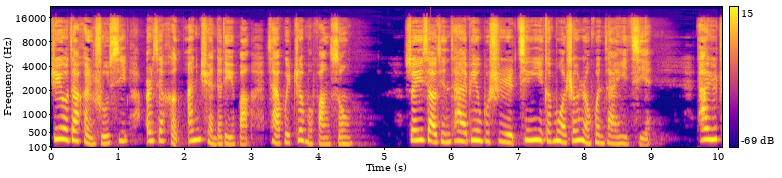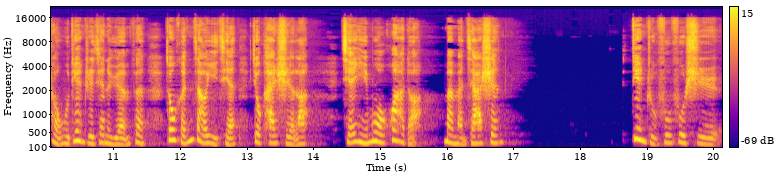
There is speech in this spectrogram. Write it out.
只有在很熟悉而且很安全的地方才会这么放松。所以，小芹菜并不是轻易跟陌生人混在一起。他与宠物店之间的缘分从很早以前就开始了，潜移默化的慢慢加深。店主夫妇是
